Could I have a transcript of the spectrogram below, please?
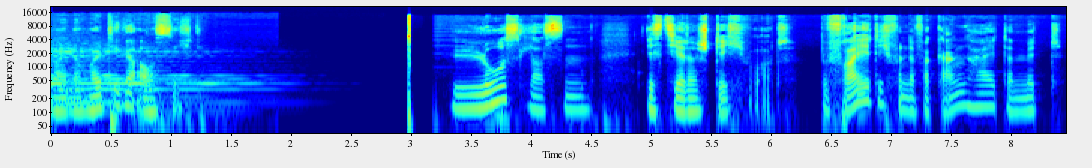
Meine heutige Aussicht. Loslassen ist hier das Stichwort. Befreie dich von der Vergangenheit, damit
